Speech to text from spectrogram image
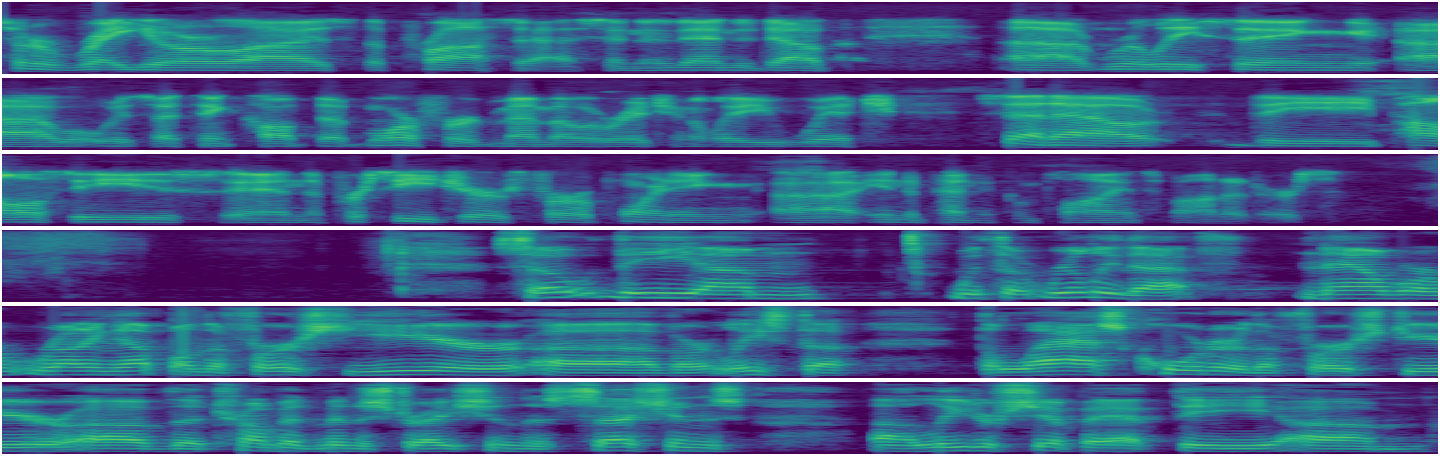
sort of regularize the process. And it ended up uh, releasing uh, what was, I think, called the Morford Memo originally, which set out the policies and the procedures for appointing uh, independent compliance monitors. So the um, with the really that now we're running up on the first year of, or at least the the last quarter of the first year of the Trump administration, the Sessions uh, leadership at the um,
